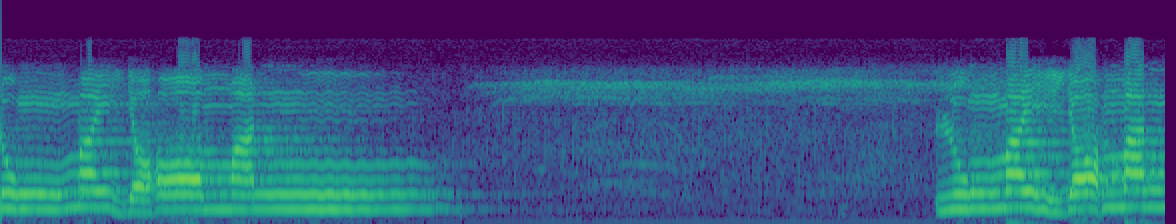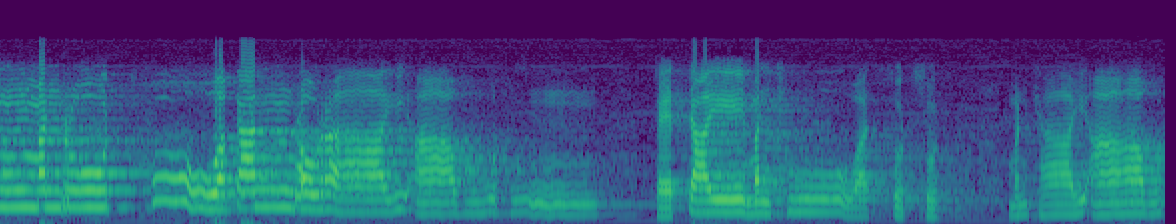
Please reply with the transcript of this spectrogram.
ลุงไม่ยอมมัน ลุงไม่ยอมมัน มันรู้ทั่วกันเราร้ายอาวุธ แต่ใจมันชั่วสุดๆ มันใช้อาวุธ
